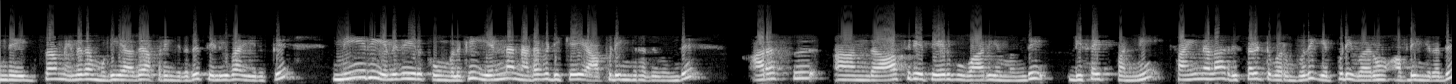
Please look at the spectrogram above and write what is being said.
இந்த எக்ஸாம் எழுத முடியாது அப்படிங்கிறது தெளிவா இருக்கு. மீறி எழுதியிருக்கவங்களுக்கு என்ன நடவடிக்கை அப்படிங்கிறது வந்து அரசு அந்த ஆசிரியர் தேர்வு வாரியம் வந்து டிசைட் பண்ணி ஃபைனலா ரிசல்ட் வரும்போது எப்படி வரும் அப்படிங்கிறது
